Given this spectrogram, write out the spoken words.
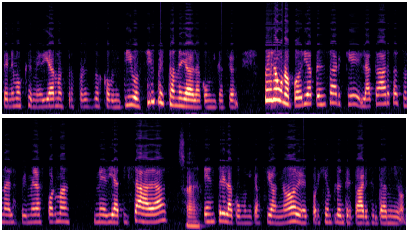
tenemos que mediar nuestros procesos cognitivos, siempre está mediada la comunicación. Pero uno podría pensar que la carta es una de las primeras formas mediatizadas entre la comunicación, ¿no? De, por ejemplo, entre pares, entre amigos.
